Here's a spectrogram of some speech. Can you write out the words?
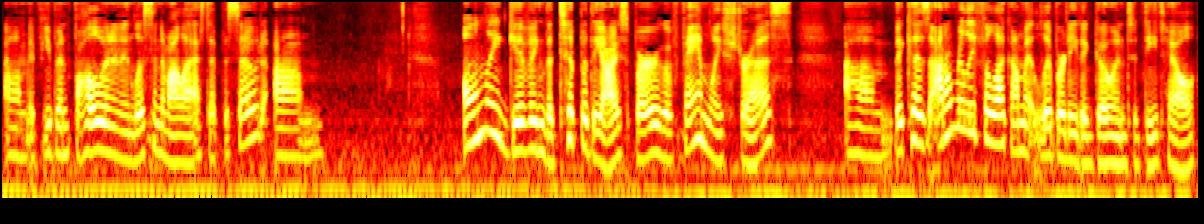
Um, if you've been following and listened to my last episode, um, only giving the tip of the iceberg of family stress um, because I don't really feel like I'm at liberty to go into detail.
